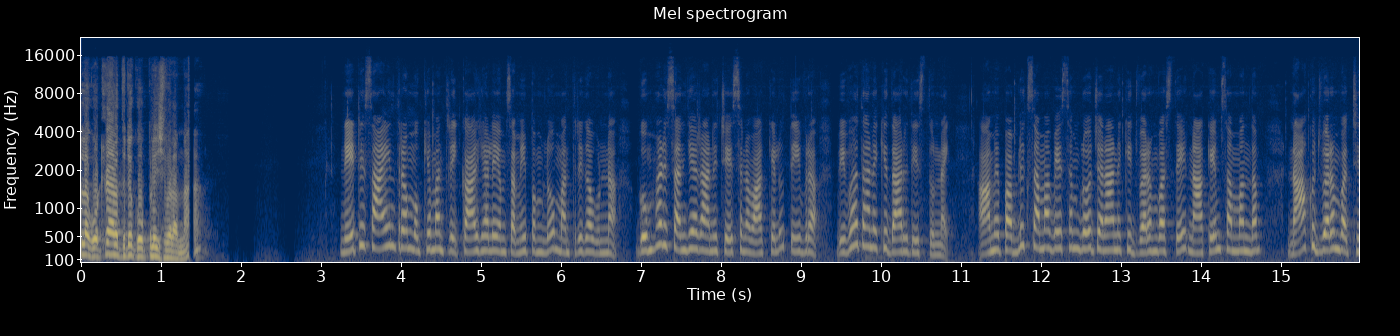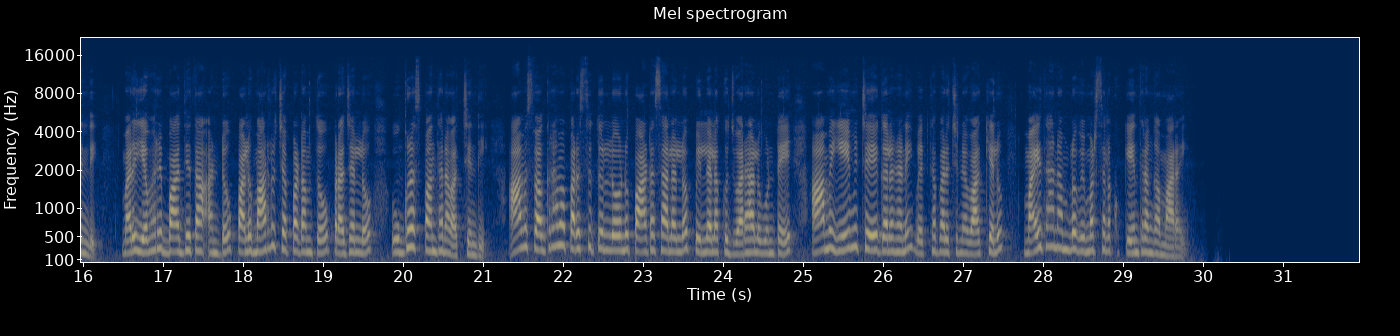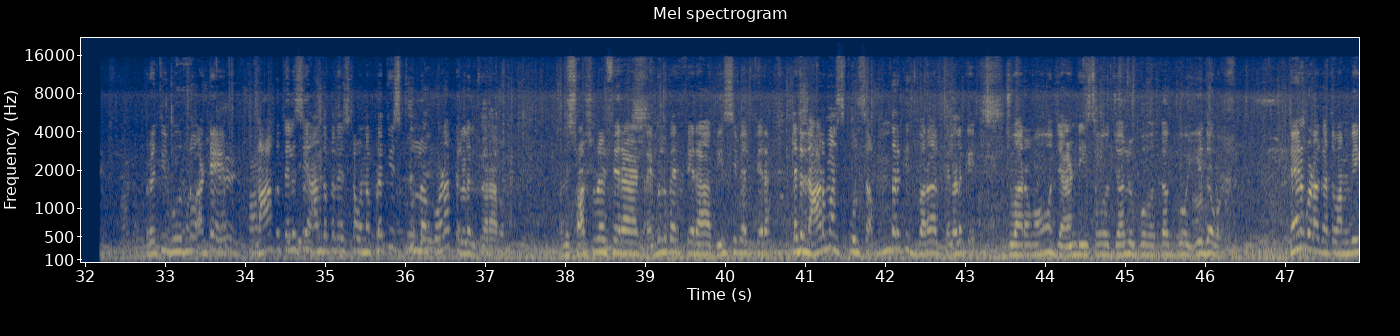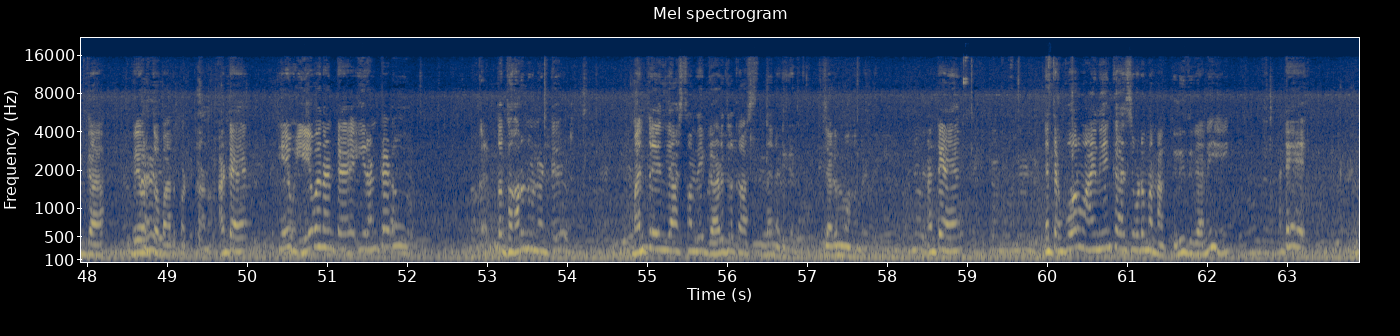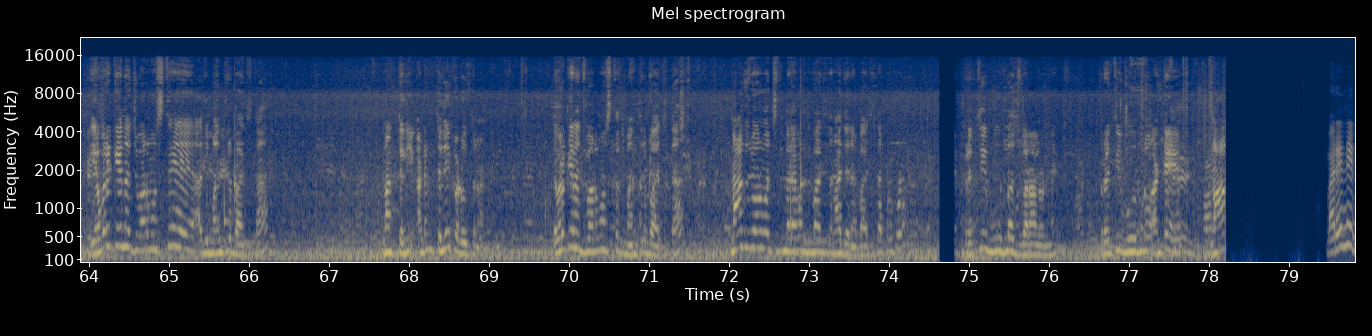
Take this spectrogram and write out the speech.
జిల్లాలో కొట్లాడుతుంటే కొప్పులేశ్వర్ అన్న? నేటి సాయంత్రం ముఖ్యమంత్రి కార్యాలయం సమీపంలో మంత్రిగా ఉన్న గుమ్మడి సంధ్యారాణి చేసిన వ్యాఖ్యలు తీవ్ర వివాదానికి దారితీస్తున్నాయి. ఆమె పబ్లిక్ సమావేశంలో జనానికి జ్వరం వస్తే నాకేం సంబంధం? నాకు జ్వరం వచ్చింది. మరి ఎవరి బాధ్యత అంటూ పలుమార్లు చెప్పడంతో ప్రజల్లో ఉగ్ర స్పందన వచ్చింది. ఆమె స్వగ్రామ పరిస్థితుల్లోనూ పాఠశాలల్లో పిల్లలకు జ్వరాలు ఉంటే ఆమె ఏమి చేయగలనని వ్యక్తపరిచిన వ్యాఖ్యలు మైదానంలో విమర్శలకు కేంద్రంగా మారాయి. ప్రతి ఊర్లో అంటే నాకు తెలిసి ఆంధ్రప్రదేశ్లో ఉన్న ప్రతి స్కూల్లో కూడా పిల్లలకు జ్వరాలు ఉన్నాయి. అది సోషల్ వెల్ఫేరా ట్రైబల్ వెల్ఫేరా బీసీ వెల్ఫేరా లేదా నార్మల్ స్కూల్స్ అందరికీ జ్వరాలు పిల్లలకి జ్వరమో జాండీసో జలుబో దగ్గు ఏదో ఒకటి నేను కూడా గత వన్ వీక్గా ఫీవర్తో బాధపడుతున్నాను. అంటే ఏ ఏమనంటే ఈయనంటాడు ఎంత దారుణం అంటే మంత్రి ఏం చేస్తుంది? గాడిదలు కాస్తుంది అని అడిగాడు జగన్మోహన్ రెడ్డి. అంటే ఇంతకు పూర్వం ఆయన ఏం కాల్సి ఇవ్వడం నాకు తెలియదు కానీ అంటే ఎవరికైనా జ్వరం వస్తే అది మంత్రి బాధ్యత. నాకు తెలియ అంటే తెలియక అడుగుతున్నాను. ఎవరికైనా జ్వరం వస్తే అది మంత్రి బాధ్యత. నాకు జ్వరం వచ్చింది మరి ఎవరిది బాధ్యత? నాదేనా బాధ్యత అప్పుడు కూడా? ప్రతి ఊర్లో జ్వరాలు ఉన్నాయి. ప్రతి ఊర్లో అంటే నా మరిన్ని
